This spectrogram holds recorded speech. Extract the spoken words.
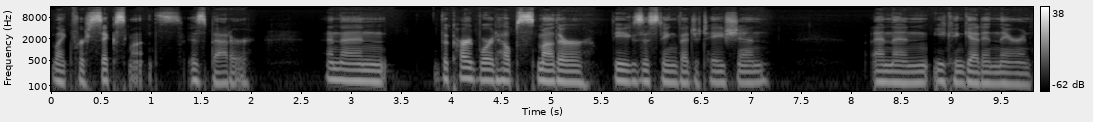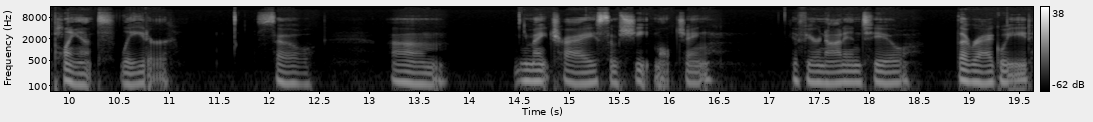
like for six months is better. And then the cardboard helps smother the existing vegetation and then you can get in there and plant later. So um, you might try some sheet mulching if you're not into the ragweed.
